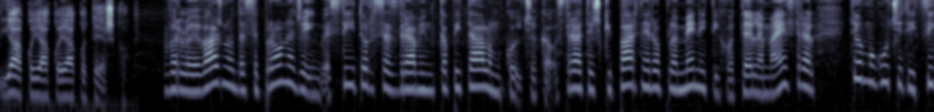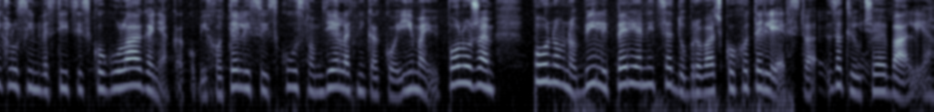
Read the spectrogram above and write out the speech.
jako, jako jako, jako teško. Vrlo je važno da se pronađe investitor sa zdravim kapitalom koji će kao strateški partner oplemeniti hotele Maestral te omogućiti ciklus investicijskog ulaganja kako bi hoteli s iskustvom djelatnika koji imaju i položajem ponovno bili perjanica dubrovačkog hoteljerstva, zaključuje Balija.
